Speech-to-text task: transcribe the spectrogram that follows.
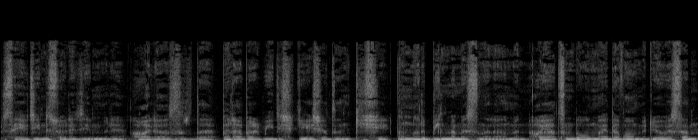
sevdiğini söylediğin biri, hali hazırda beraber bir ilişki yaşadığın kişi bunları bilmemesine rağmen hayatında olmaya devam ediyor ve sen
